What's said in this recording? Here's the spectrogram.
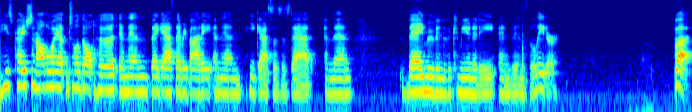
he's patient all the way up until adulthood. And then they gas everybody. And then he gasses his dad. And then they move into the community and Ben's the leader. But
